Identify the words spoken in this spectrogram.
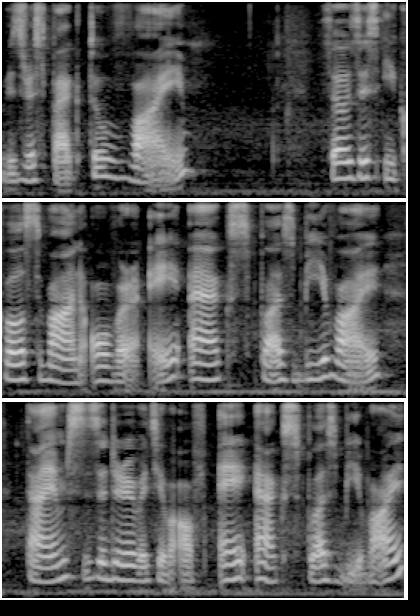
with respect to y. So this equals 1 over ax plus by times the derivative of ax plus by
